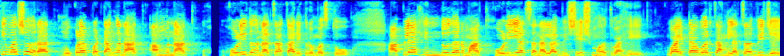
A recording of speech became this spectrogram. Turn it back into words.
किंवा शहरात मोकळ्या पटांगणात अंगणात होळी दहनाचा कार्यक्रम असतो. आपल्या हिंदू धर्मात होळी या सणाला विशेष महत्त्व आहे. वाईटावर चांगल्याचा विजय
